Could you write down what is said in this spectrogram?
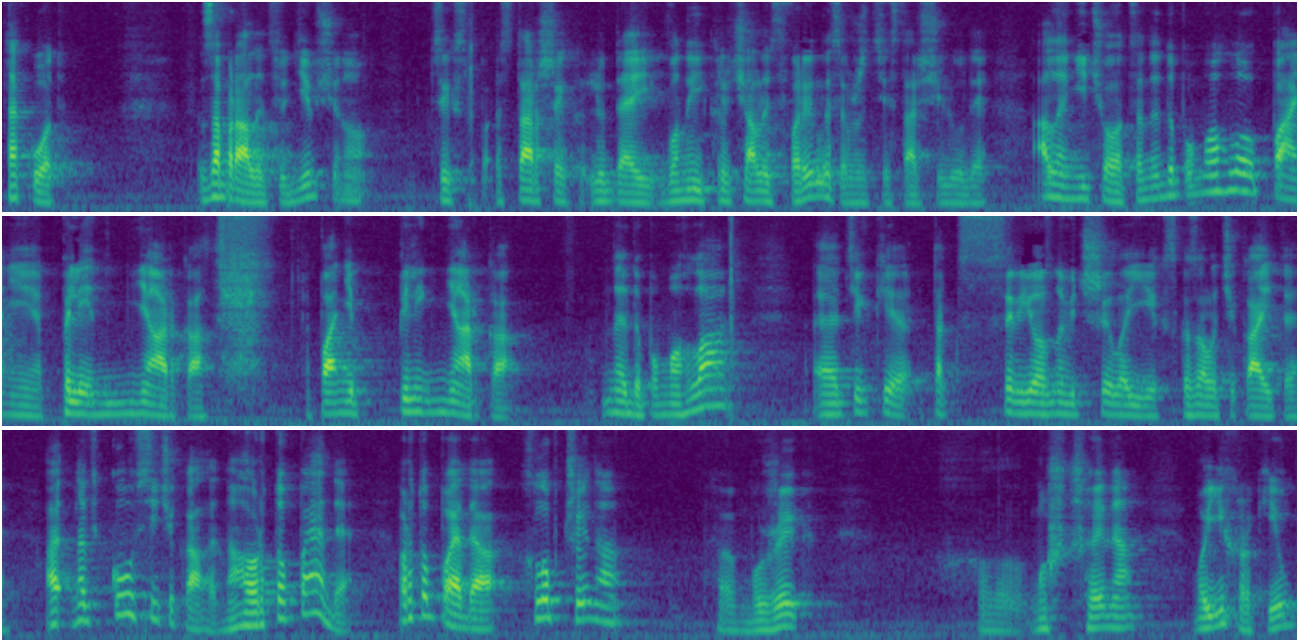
Так от, забрали цю дівчину, цих старших людей, вони й кричали, сварилися вже ці старші люди, але нічого це не допомогло. Пані Пелінгнярка, пані Пелінгнярка не допомогла, тільки так серйозно відшила їх, сказала, чекайте. А на кого всі чекали? На ортопеди. Ортопеда, хлопчина, е, мужик, е, мужчина моїх років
